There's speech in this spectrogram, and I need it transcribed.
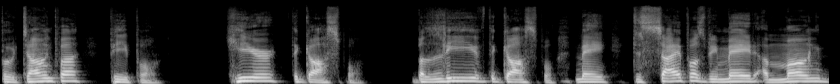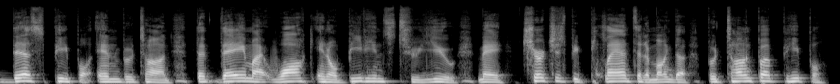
Butongpa people hear the gospel believe the gospel. May disciples be made among this people in Bhutan that they might walk in obedience to you. May churches be planted among the Butongpa people.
